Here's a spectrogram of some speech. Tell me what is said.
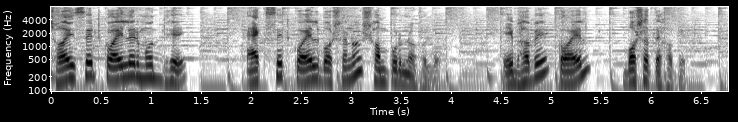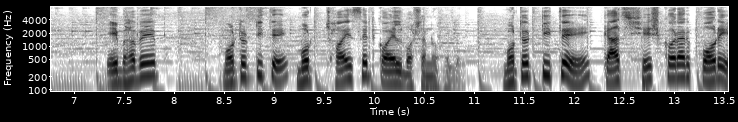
ছয় সেট কয়েলের মধ্যে এক সেট কয়েল বসানো সম্পূর্ণ হলো। এভাবে কয়েল বসাতে হবে। এভাবে মোটরটিতে মোট ছয় সেট কয়েল বসানো হলো। মোটরটিতে কাজ শেষ করার পরে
